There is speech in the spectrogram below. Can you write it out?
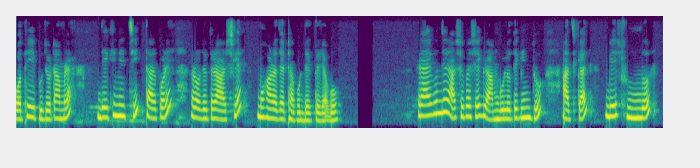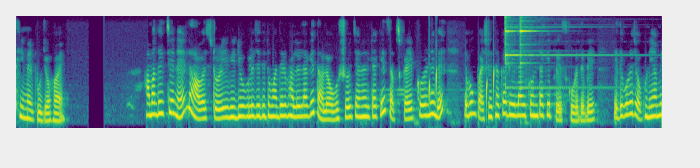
পথে এই পুজোটা আমরা দেখে নিচ্ছি। তারপরে রজতরা আসলে মহারাজার ঠাকুর দেখতে যাব। রায়গঞ্জের আশেপাশে গ্রামগুলোতে কিন্তু আজকাল বেশ সুন্দর থিমের পুজো হয়। আমাদের চ্যানেল আওয়ার স্টোরি ভিডিওগুলো যদি তোমাদের ভালো লাগে, তাহলে অবশ্যই চ্যানেলটাকে সাবস্ক্রাইব করে নেবে এবং পাশে থাকা বেল আইকনটাকে প্রেস করে দেবে। এতে করে যখনই আমি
